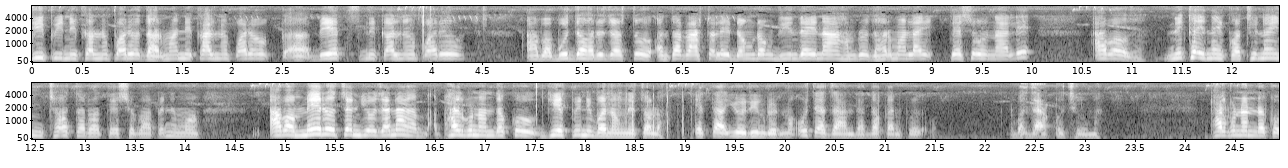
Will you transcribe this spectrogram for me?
लिपि निकाल्नु पर्यो धर्म निकाल्नु पर्यो अ, वेद निकाल्नु पर्यो। अब बुद्धहरू जस्तो अन्तर्राष्ट्रले डङडङ दिँदैन हाम्रो धर्मलाई त्यसो हुनाले अब निकै नै कठिनै छ तर त्यसो भए पनि म अब मेरो चाहिँ योजना फाल्गुनन्दको गेट पनि बनाउने तल। यता यो रिङ रोडमा उता जाँदा दोकानको बजारको छेउमा। फाल्गुनन्दको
